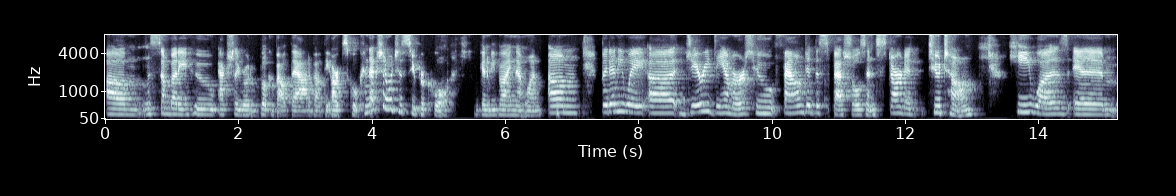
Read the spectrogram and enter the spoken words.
um, somebody who actually wrote a book about that, about the art school connection, which is super cool. I'm going to be buying that one. Um, but anyway, uh, Jerry Dammers, who founded the specials and started Two Tone, he was um,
